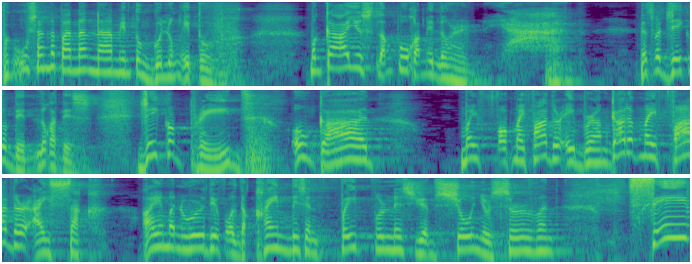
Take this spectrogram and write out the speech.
Pag-usan na pa na namin tong gulong ito. Magkaayos lang po kami, Lord. Yan. That's what Jacob did. Look at this. Jacob prayed, Oh God, my, of my father Abraham, God of my father Isaac, I am unworthy of all the kindness and faithfulness you have shown your servant. Save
